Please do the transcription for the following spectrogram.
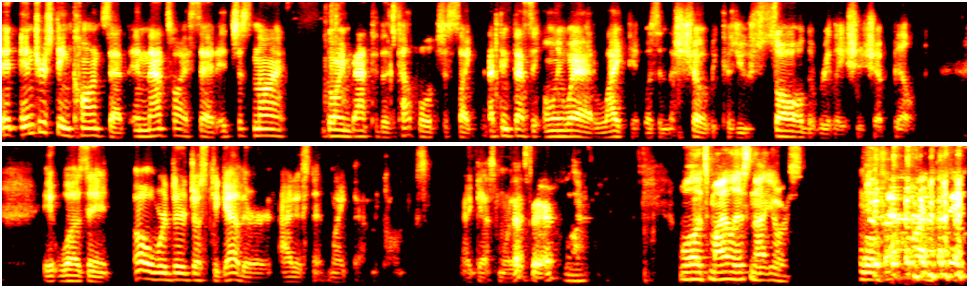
an interesting concept. And that's why I said it's just not going back to the couple. It's just like, I think that's the only way I liked it was in the show because you saw the relationship built. It wasn't, oh, we're they're just together. I just didn't like that in the comics. I guess more That's fair. Well, it's my list, not yours. Well, that's why I'm saying,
